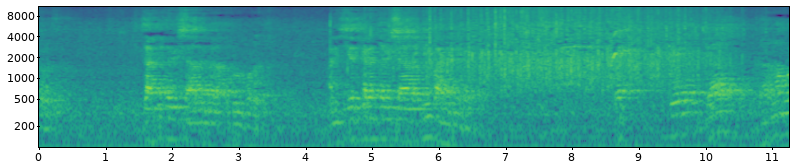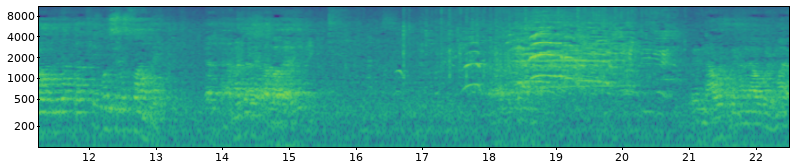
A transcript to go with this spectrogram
करत जातीचा विषय आला जरा पकडून पडत. आणि शेतकऱ्यांचा विषय आला मी बाहेर निघत ते ज्या धरणामुळे म्हणजे तुमच्या प्रत्येक गोष्टी नुकसान होते म्हणजे. त्या धरणाचा याचा बघायला आहे. नावच घेणं अवघड. मला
